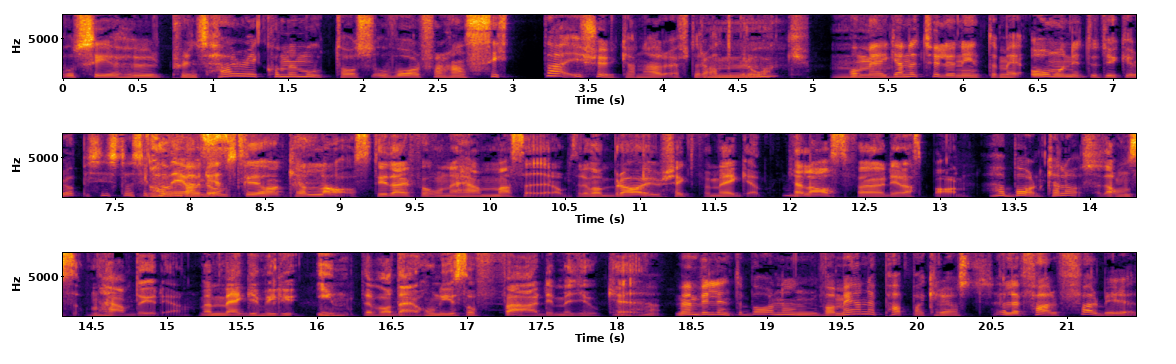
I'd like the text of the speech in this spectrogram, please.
att se hur prins Harry kommer mottas och var får han sitta i kyrkan här efter allt bråk. Och Meghan är tydligen inte med om hon inte dyker upp i sista Nej, sekunden. men de ska ju ha kalas, det är därför hon är hemma säger de. Så det var en bra ursäkt för Meghan. Kalas för deras barn. Ha barnkalas. Hon, hon hävdar ju det. Men Meghan vill ju inte vara där, hon är ju så färdig med UK. Men vill inte barnen vara med när pappa kröns, eller farfar blir det,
